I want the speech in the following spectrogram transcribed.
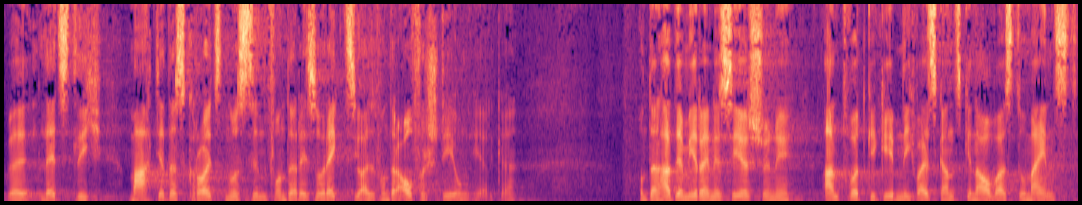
weil letztlich macht ja das Kreuz nur Sinn von der Resurrektion, also von der Auferstehung her. Gell? Und dann hat er mir eine sehr schöne Antwort gegeben. Ich weiß ganz genau, was du meinst.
